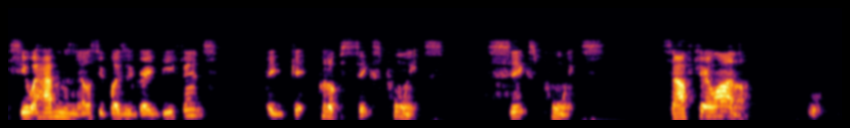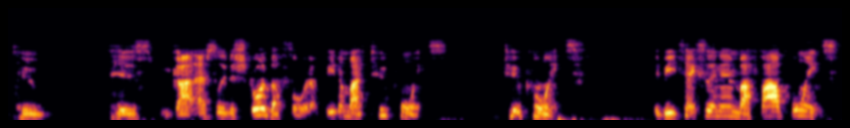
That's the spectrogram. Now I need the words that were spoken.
see what happens when LSU plays a great defense? They get put up six points. Six points. South Carolina, who has got absolutely destroyed by Florida, beat them by two points. Two points. They beat Texas A&M by five points.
